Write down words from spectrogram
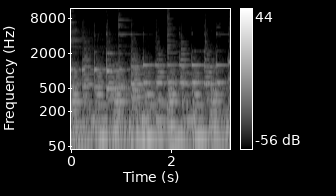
Thank you.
